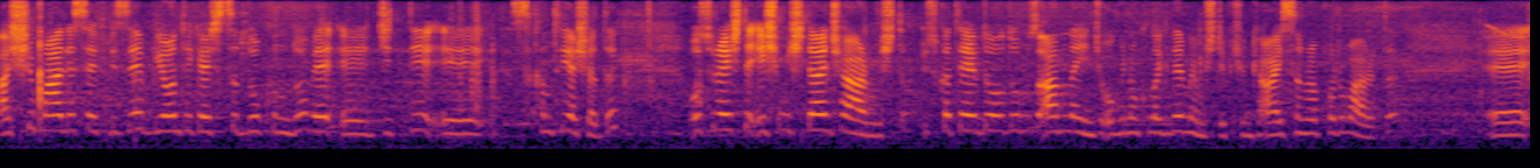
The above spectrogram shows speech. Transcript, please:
Aşı maalesef bize Biontech aşısı dokundu ve e, ciddi e, sıkıntı yaşadık. O süreçte eşimi işten çağırmıştım. Üst kat evde olduğumuzu anlayınca o gün okula gidememiştik çünkü Aysin raporu vardı. Ee,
